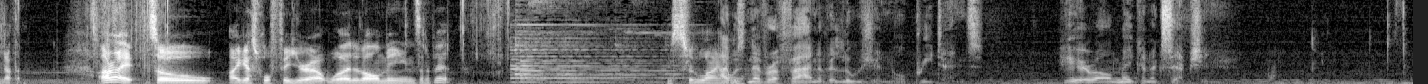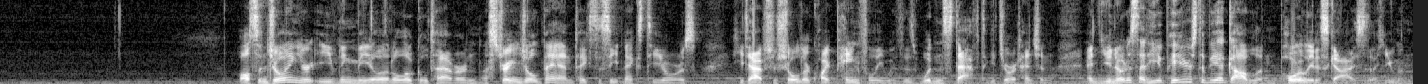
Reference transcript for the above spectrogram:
Nothing. Alright, so I guess we'll figure out what it all means in a bit. Mr. Lionel. I was never a fan of illusion or pretense. Here, I'll make an exception. Whilst enjoying your evening meal at a local tavern, a strange old man takes the seat next to yours. He taps your shoulder quite painfully with his wooden staff to get your attention, and you notice that he appears to be a goblin, poorly disguised as a human.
